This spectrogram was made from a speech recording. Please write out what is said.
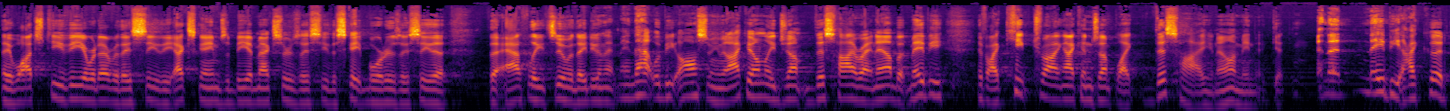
They watch TV or whatever. They see the X Games, the BMXers, they see the skateboarders, they see the, the athletes do and they do And that. Man, that would be awesome. I mean, I can only jump this high right now, but maybe if I keep trying, I can jump like this high, you know? I mean, get, and then maybe I could.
